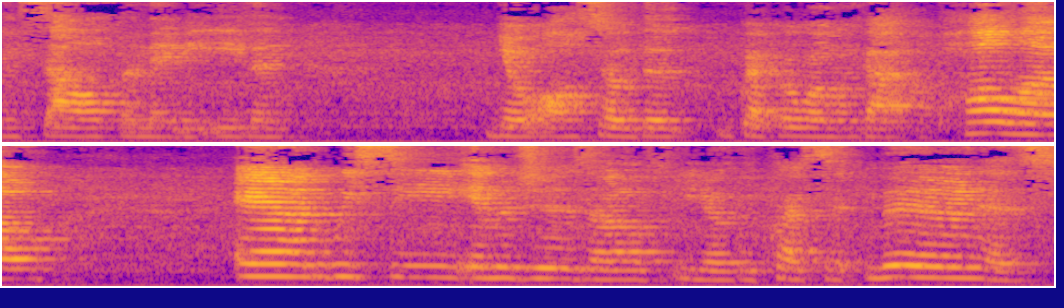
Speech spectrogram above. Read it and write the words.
himself and maybe even, you know, also the Greco-Roman god Apollo. And we see images of, you know, the crescent moon as,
